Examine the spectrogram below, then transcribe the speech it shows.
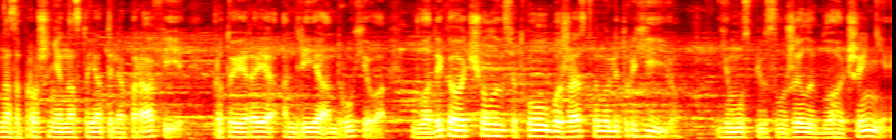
На запрошення настоятеля парафії протоєрея Андрія Андрухіва владика очолив святкову божественну літургію. Йому співслужили благочинні,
